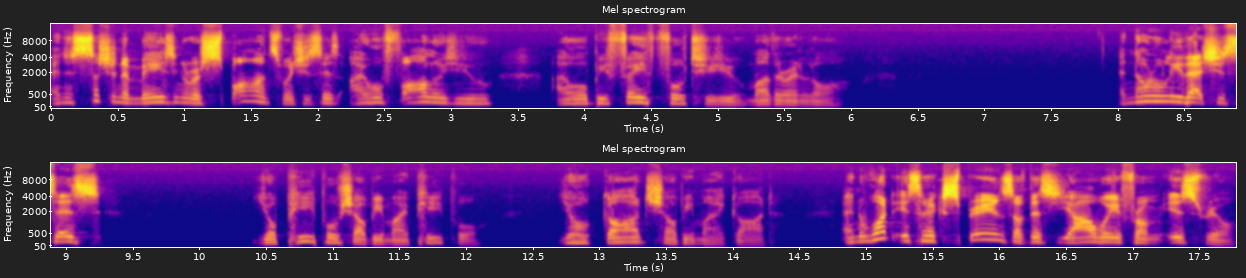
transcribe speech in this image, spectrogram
And it's such an amazing response when she says, I will follow you, I will be faithful to you, mother in law. And not only that, she says, Your people shall be my people, your God shall be my God. And what is her experience of this Yahweh from Israel,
